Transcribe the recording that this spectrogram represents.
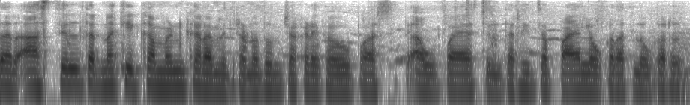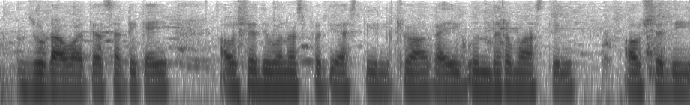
तर असतील तर नक्की कमेंट करा मित्रांनो. तुमच्याकडे काही उपाय अस- उपाय असतील तर हिचा पाय लवकरात लवकर जुडावा. त्यासाठी काही औषधी वनस्पती असतील किंवा काही गुणधर्म असतील औषधी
